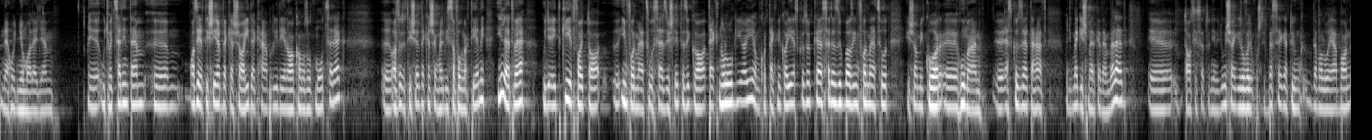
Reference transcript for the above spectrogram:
nehogy nyoma legyen. Úgyhogy szerintem azért is érdekes a hidegháború idén alkalmazott módszerek, azért is érdekesek, mert vissza fognak térni, illetve ugye itt kétfajta információszerzés létezik, a technológiai, amikor technikai eszközökkel szerezzük be az információt, és amikor humán eszközzel, tehát mondjuk megismerkedem veled, te azt hiszed, hogy én egy újságíró vagyok, most itt beszélgetünk, de valójában,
